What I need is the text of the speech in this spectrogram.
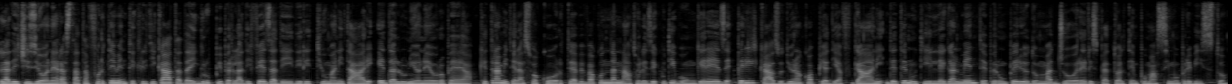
La decisione era stata fortemente criticata dai gruppi per la difesa dei diritti umanitari e dall'Unione Europea, che tramite la sua corte aveva condannato l'esecutivo ungherese per il caso di una coppia di afghani detenuti illegalmente per un periodo maggiore rispetto al tempo massimo previsto.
